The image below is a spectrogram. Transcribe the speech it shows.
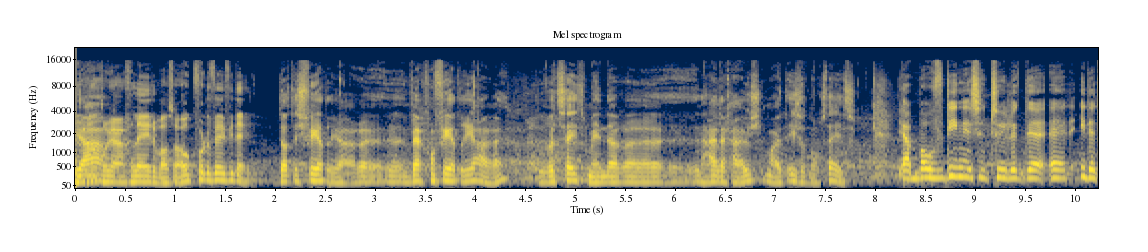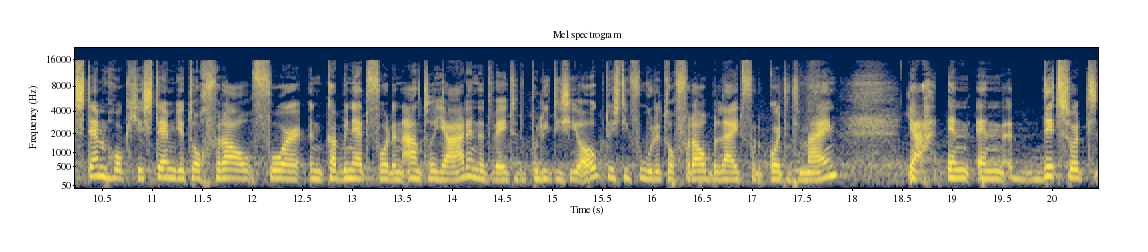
ja, aantal jaar geleden was. Ook voor de VVD. Dat is 40 jaar. Een weg van 40 jaar, hè? Er wordt steeds minder uh, een heilig huisje, maar het is het nog steeds. Ja, bovendien is natuurlijk de, uh, in het stemhokje stem je toch vooral voor een kabinet voor een aantal jaren. En dat weten de politici ook. Dus die voeren toch vooral beleid voor de korte termijn. Ja, en, en dit soort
